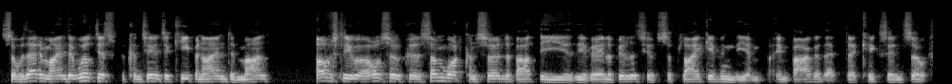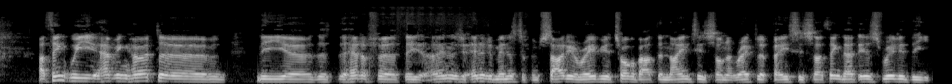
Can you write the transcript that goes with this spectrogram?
so with that in mind, they will just continue to keep an eye on demand. Obviously, we're also somewhat concerned about the the availability of supply, given the embargo that, that kicks in. So I think we, having heard the the, uh, the, the head of uh, the energy, energy minister from Saudi Arabia talk about the 90s on a regular basis. I think that is really the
